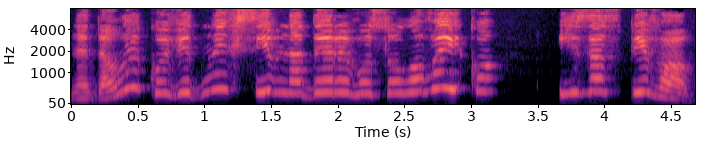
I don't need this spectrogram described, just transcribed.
недалеко від них сів на дерево соловейко і заспівав.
